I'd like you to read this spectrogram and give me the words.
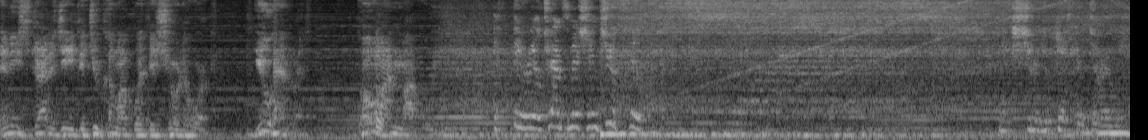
Any strategy that you come up with is sure to work. You handle it. Go oh. on, Mabui. Ethereal transmission jutsu. Make sure you get him, Darui.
